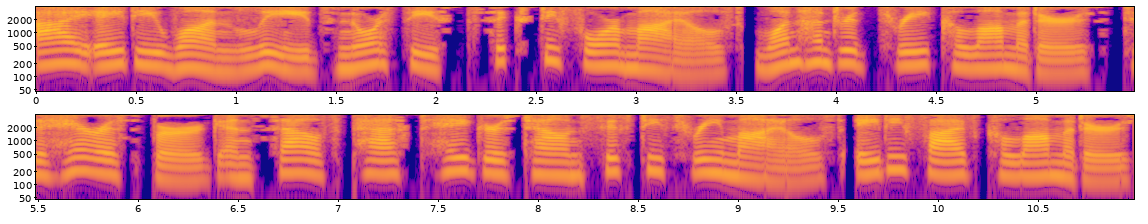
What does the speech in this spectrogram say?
I-81 leads northeast 64 miles 103 kilometers to Harrisburg and south past Hagerstown 53 miles 85 kilometers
